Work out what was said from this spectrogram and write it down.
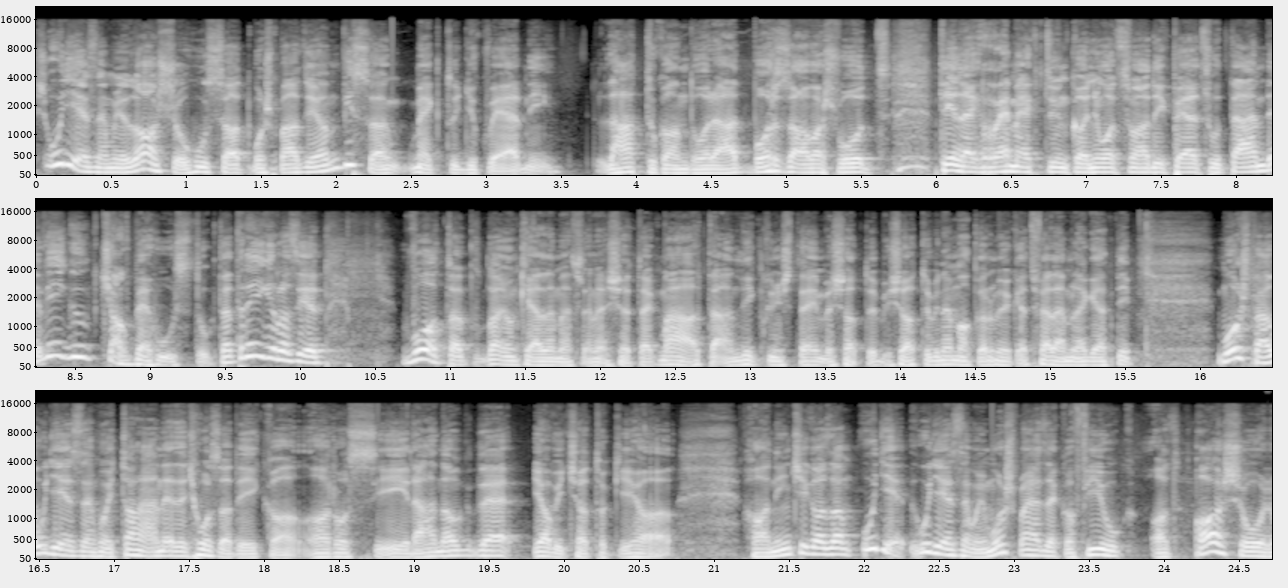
és úgy érzem, hogy az alsó 20-at most már olyan viszonylag meg tudjuk verni. Láttuk Andorát, borzalmas volt, tényleg remektünk a 80. perc után, de végül csak behúztuk. Tehát régen azért voltak nagyon kellemetlen esetek, Máltán, Liechtensteinben, stb. stb. Nem akarom őket felemlegetni. Most már úgy érzem, hogy talán ez egy hozadéka a rossz érának, de javítsatok ki, ha, ha nincs igazam. Úgy, úgy érzem, hogy most már ezek a fiúk az alsó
